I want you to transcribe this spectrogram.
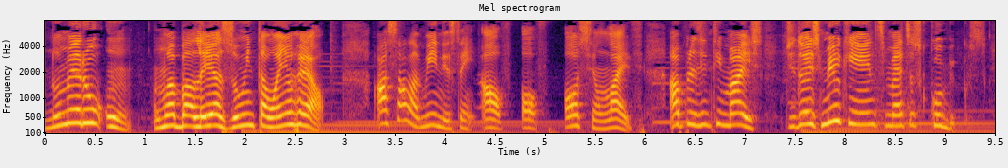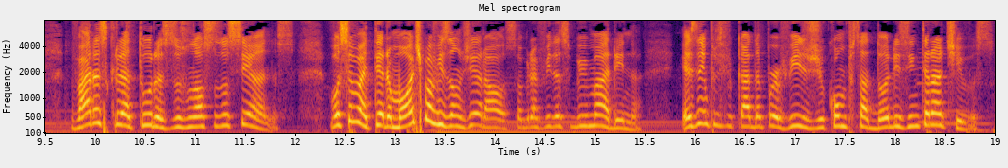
Número 1. Uma baleia azul em tamanho real. A sala Ministem Half of Ocean Life apresenta mais de 2.500 metros cúbicos, várias criaturas dos nossos oceanos. Você vai ter uma ótima visão geral sobre a vida submarina, exemplificada por vídeos de computadores interativos.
